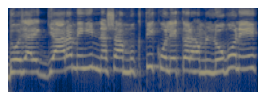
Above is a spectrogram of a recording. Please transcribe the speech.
2011 में ही नशा मुक्ति को लेकर हम लोगों ने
